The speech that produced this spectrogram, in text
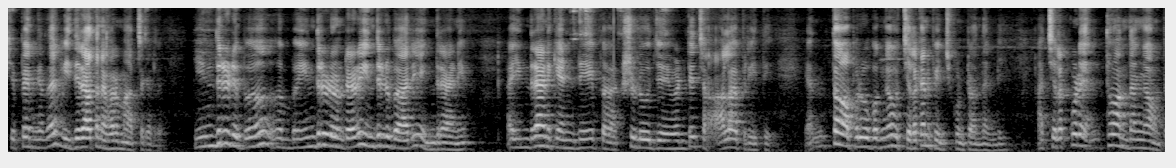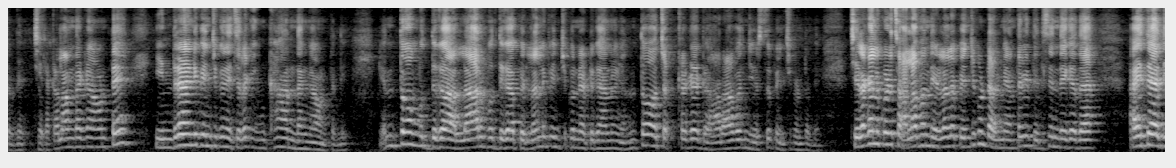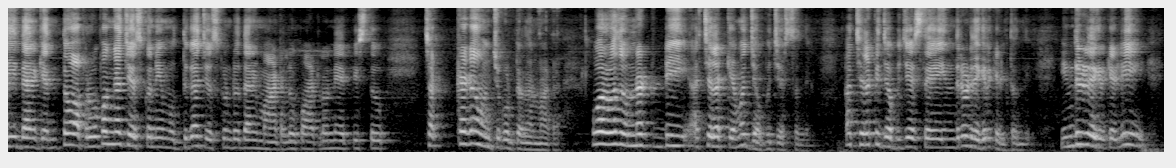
చెప్పాను కదా విధిరాతను ఎవరు మార్చగలరు. ఇంద్రుడు ఇంద్రుడు ఉంటాడు ఇంద్రుడు భార్య ఇంద్రాణి. ఆ ఇంద్రానికి అంటే పక్షులు అంటే చాలా ప్రీతి. ఎంతో అపురూపంగా చిలకని పెంచుకుంటోందండి. ఆ చిలక కూడా ఎంతో అందంగా ఉంటుంది. చిలకలు అందంగా ఉంటే ఇంద్రాన్ని పెంచుకునే చిలక ఇంకా అందంగా ఉంటుంది. ఎంతో ముద్దుగా అల్లారు ముద్దుగా పిల్లల్ని పెంచుకున్నట్టుగాను ఎంతో చక్కగా గారాభం చేస్తూ పెంచుకుంటుంది. చిలకలు కూడా చాలామంది ఇళ్ళలో పెంచుకుంటారు. మీ అందరికీ తెలిసిందే కదా. అయితే అది దానికి ఎంతో అపరూపంగా చేసుకొని ముద్దుగా చూసుకుంటూ దానికి మాటలు పాటలు నేర్పిస్తూ చక్కగా ఉంచుకుంటుంది ఓ రోజు ఉన్నట్టుండి ఆ చిలకేమో జబ్బు చేస్తుంది. ఆ చిలక జబ్బు చేస్తే ఇంద్రుడి దగ్గరికి వెళ్తుంది. ఇంద్రుడి దగ్గరికి వెళ్ళి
